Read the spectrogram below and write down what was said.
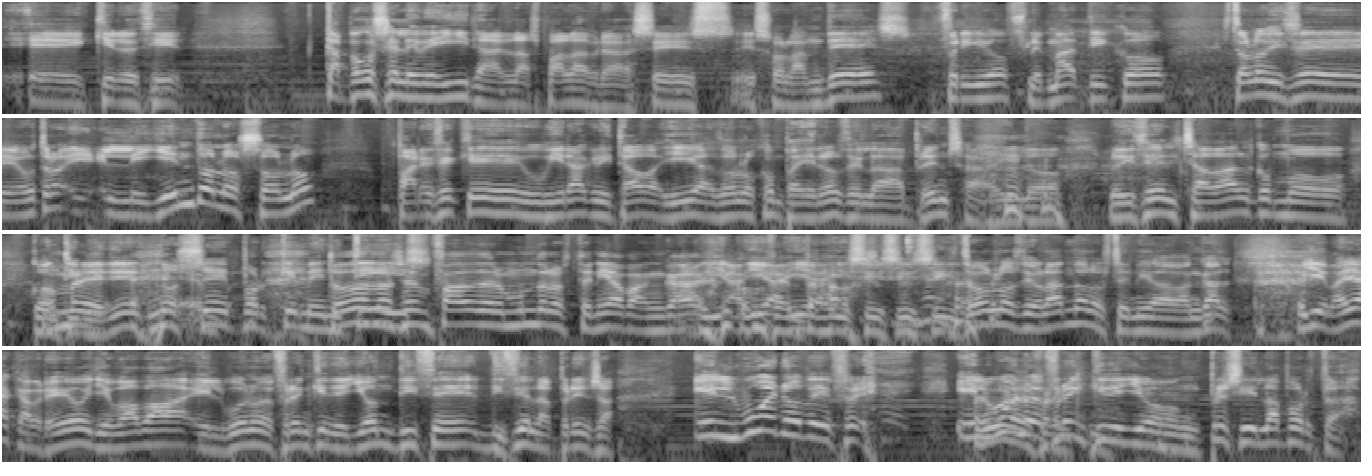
eh, quiero decir, tampoco se le ve ira en las palabras. Es, es holandés, frío, flemático. Esto lo dice otro. eh, Leyéndolo solo, parece que hubiera gritado allí a todos los compañeros de la prensa. Y lo, lo dice el chaval como con Hombre, timidez. No sé por qué mentís. Todos los enfados del mundo los tenía Van Gaal Ahí, ahí, ahí, sí, sí, sí. Todos los de Holanda los tenía Bangal. Oye, vaya cabreo llevaba el bueno de Frenkie de Jong, dice, dice la prensa. El bueno de, Fre- el bueno de Frenkie de Jong, Presi Laporta.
